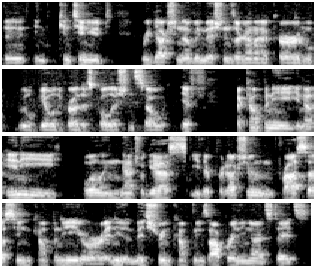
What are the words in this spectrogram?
the continued reduction of emissions are going to occur and we'll, we'll be able to grow this coalition. So if a company, you know, any oil and natural gas, either production, and processing company, or any of the midstream companies operating in the United States,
